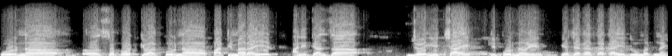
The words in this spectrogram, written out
पूर्ण सपोर्ट किंवा पूर्ण पाठिंबा राहील आणि त्यांचा जो इच्छा आहे ती पूर्ण होईल याच्याकरता काही दुमत नाही.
